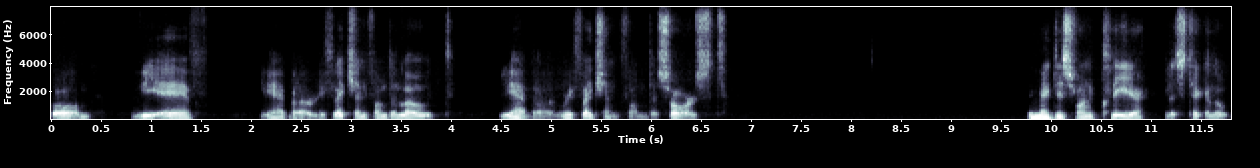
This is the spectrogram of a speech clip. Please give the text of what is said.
From vf you have a reflection from the load you have a reflection from the source. To make this one clear let's take a look.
